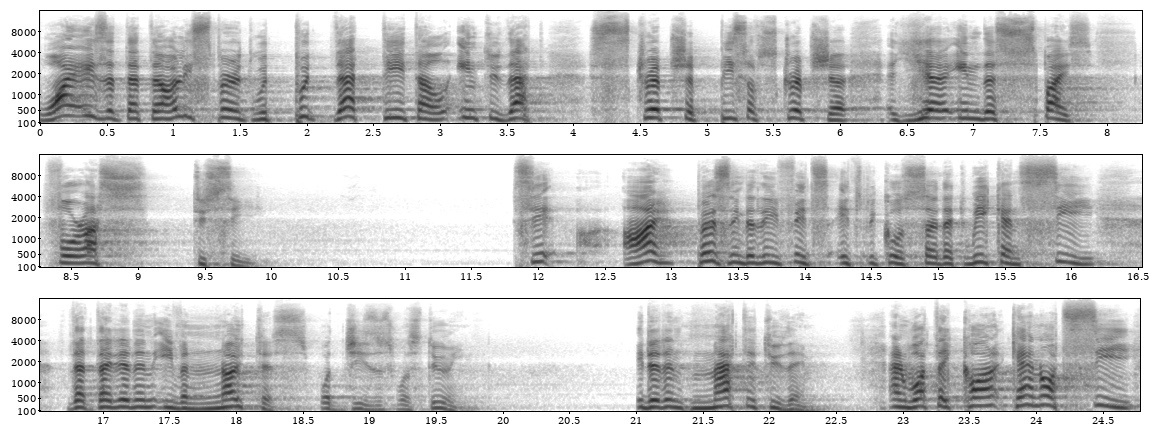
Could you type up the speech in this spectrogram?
Why is it that the Holy Spirit would put that detail into that scripture, piece of scripture, here in this space for us to see? See, I personally believe it's, it's because so that we can see that they didn't even notice what Jesus was doing. It didn't matter to them. And what they cannot see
